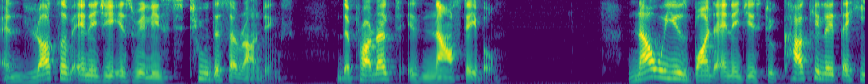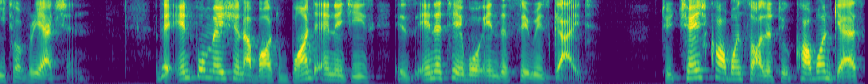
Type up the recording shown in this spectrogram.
and lots of energy is released to the surroundings. The product is now stable. Now we use bond energies to calculate the heat of reaction. The information about bond energies is in a table in the series guide. To change carbon solid to carbon gas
